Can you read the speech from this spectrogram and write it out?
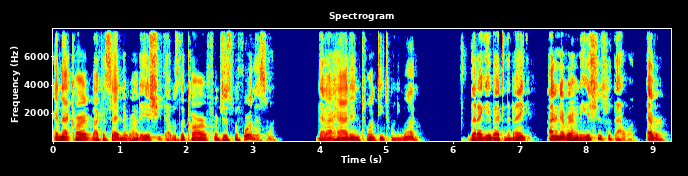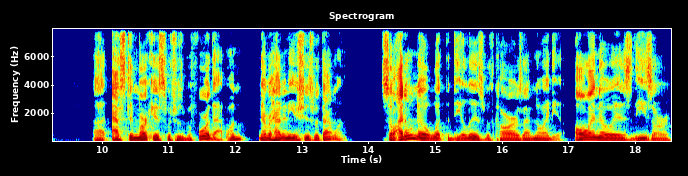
And that car, like I said, never had an issue. That was the car for just before this one that I had in 2021 that I gave back to the bank. I didn't ever have any issues with that one ever. Uh, Aston Marcus, which was before that one, never had any issues with that one. So I don't know what the deal is with cars. I have no idea. All I know is these are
